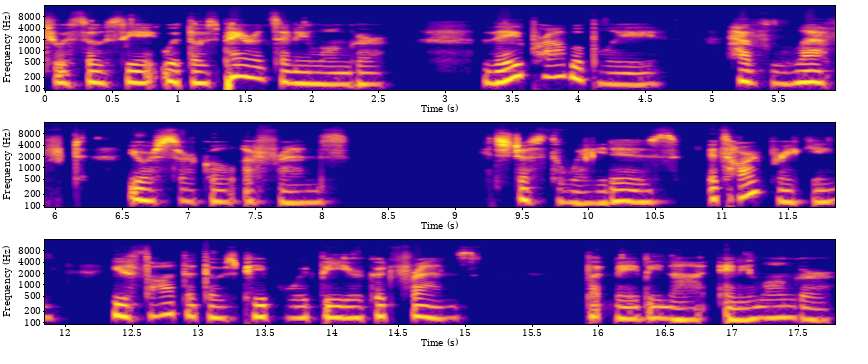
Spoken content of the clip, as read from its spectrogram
to associate with those parents any longer, they probably have left your circle of friends. It's just the way it is. It's heartbreaking. You thought that those people would be your good friends, but maybe not any longer.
